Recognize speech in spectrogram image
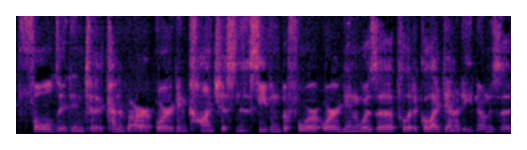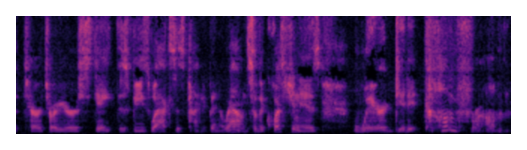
folded into kind of our Oregon consciousness, even before Oregon was a political identity known as a territory or a state. This beeswax has kind of been around. So the question is, where did it come from?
